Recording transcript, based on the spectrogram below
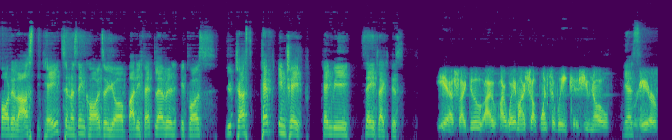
for the last decades, and I think also your body fat level, it was you just kept in shape. Can we say it like this? Yes, I do. I, I weigh myself once a week, as you know. Yes. We're here.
